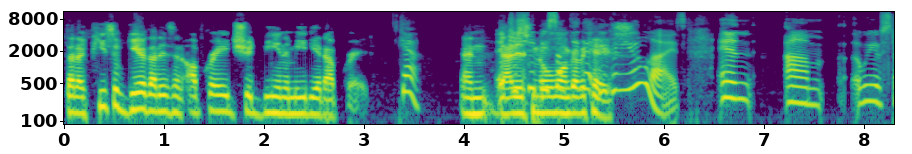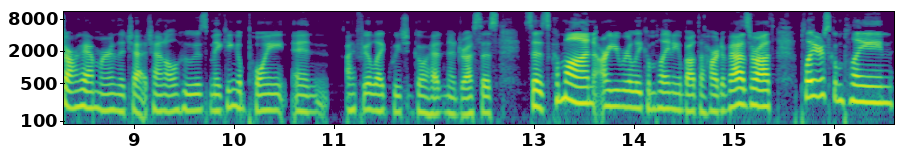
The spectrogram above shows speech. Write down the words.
that a piece of gear that is an upgrade should be an immediate upgrade. Yeah, and that is no longer the case. You can utilize and um, we have Starhammer in the chat channel who is making a point, and I feel like we should go ahead and address this. Says, "Come on, are you really complaining about the Heart of Azeroth? Players complain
